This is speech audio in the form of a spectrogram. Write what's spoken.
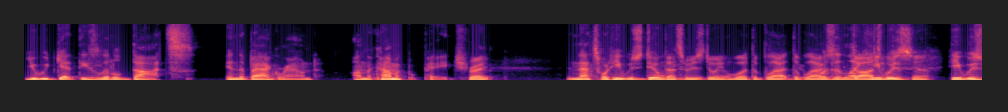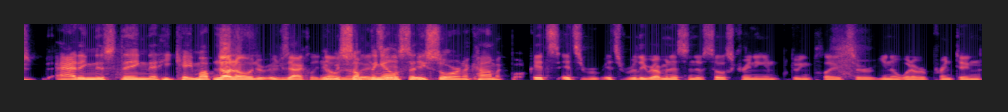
you would get these little dots in the background on the comic book page, Right. And that's what he was doing. That's what he was doing. What the black the It black wasn't like dots he was- yeah. he was adding this thing that he came up. No, with. no, exactly. No, it No, was no, something it's- else it's- that he saw in a comic book. It's it's it's really reminiscent of silk screening and doing plates or you know whatever printing.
